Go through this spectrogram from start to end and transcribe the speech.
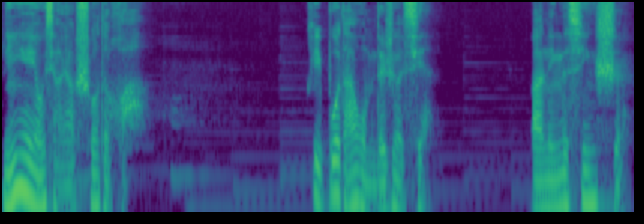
您也有想要说的话，可以拨打我们的热线，把您的心事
